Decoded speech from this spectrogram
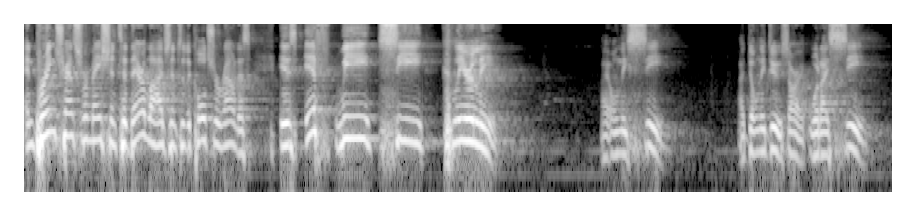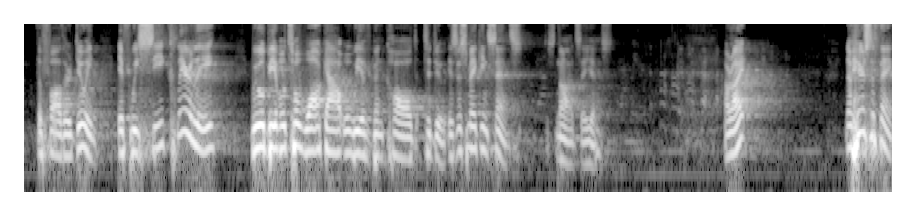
and bring transformation to their lives and to the culture around us is if we see clearly. I only see. I only do, sorry, what I see the Father doing. If we see clearly, we will be able to walk out what we have been called to do. Is this making sense? Just nod, say yes. All right? Now, here's the thing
